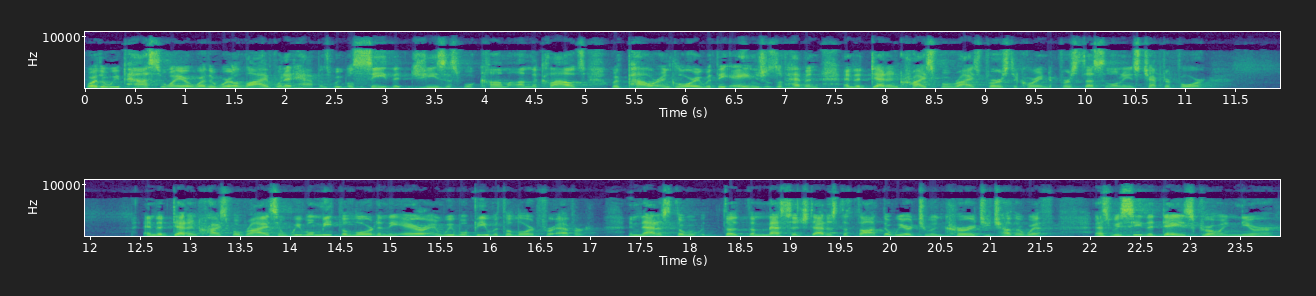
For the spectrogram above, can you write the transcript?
Whether we pass away or whether we're alive when it happens, we will see that Jesus will come on the clouds with power and glory with the angels of heaven, and the dead in Christ will rise first, according to 1 Thessalonians chapter 4. And the dead in Christ will rise, and we will meet the Lord in the air, and we will be with the Lord forever. And that is the, the, the message, that is the thought that we are to encourage each other with as we see the days growing nearer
